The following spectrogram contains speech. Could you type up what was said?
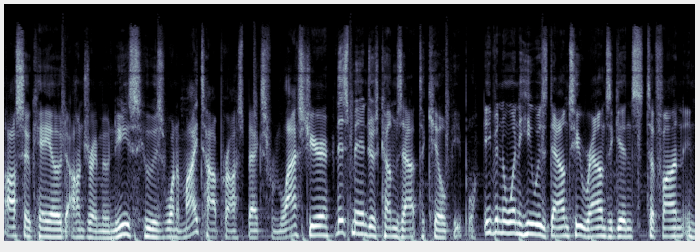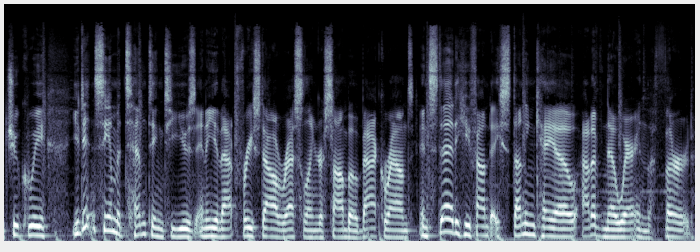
also KO'd Andre Muniz, who is one of my top prospects from last year. This man just comes out to kill people. Even when he was down two rounds against Tafon Nchukwi, you didn't see him attempting to use any of that freestyle wrestling or sambo background. Instead, he found a stunning KO out of nowhere in the third.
